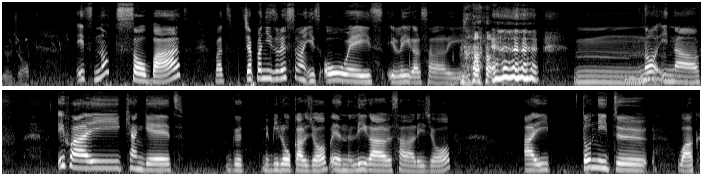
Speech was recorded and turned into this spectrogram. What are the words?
your job. It's not so bad, but Japanese restaurant is always illegal salary. mm, not Mm. enough. If I can get good maybe local job and legal salary job, I don't need to work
